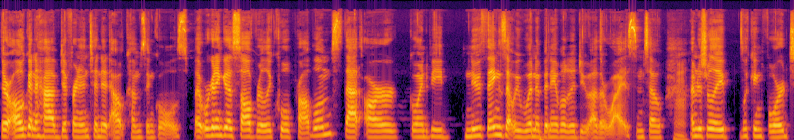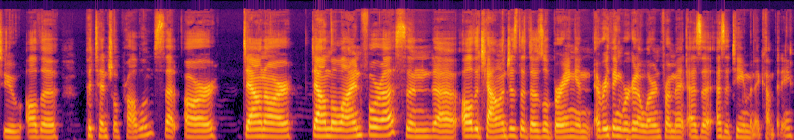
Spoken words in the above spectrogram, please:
They're all going to have different intended outcomes and goals, but we're going to get to solve really cool problems that are going to be new things that we wouldn't have been able to do otherwise. And so hmm. I'm just really looking forward to all the potential problems that are down our down the line for us and uh, all the challenges that those will bring and everything we're going to learn from it as a as a team and a company.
